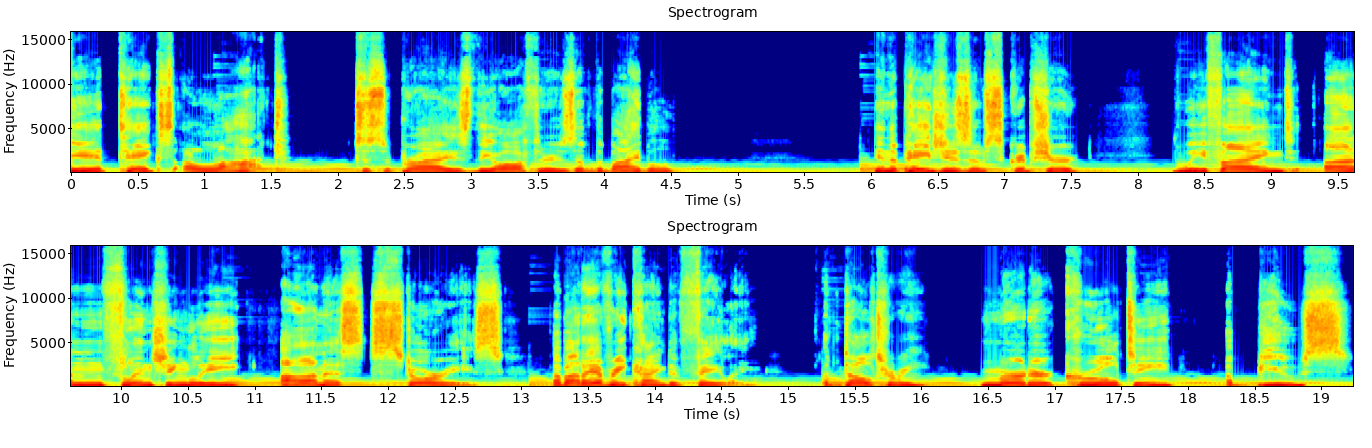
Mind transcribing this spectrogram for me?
It takes a lot to surprise the authors of the Bible. In the pages of Scripture, we find unflinchingly honest stories about every kind of failing adultery, murder, cruelty, abuse.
